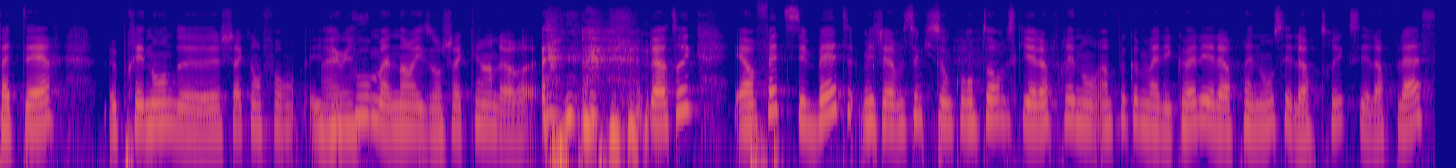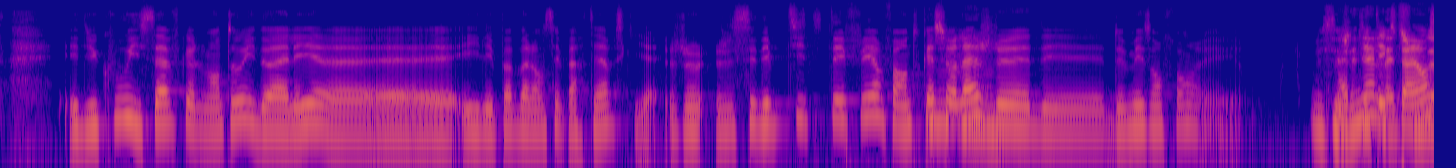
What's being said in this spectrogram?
pater, le prénom de chaque enfant. Et ah du coup, maintenant, ils ont chacun leur, leur truc. Et en fait, c'est bête, mais j'ai l'impression qu'ils sont contents parce qu'il y a leur prénom, un peu comme à l'école, et leur prénom, c'est leur truc, c'est leur place. Et du coup, ils savent que le manteau, il doit aller euh, et il n'est pas balancé par terre parce que c'est des petits effets, enfin, en tout cas, sur l'âge mmh. de, de, mes enfants. Et c'est génial, petite expérience,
